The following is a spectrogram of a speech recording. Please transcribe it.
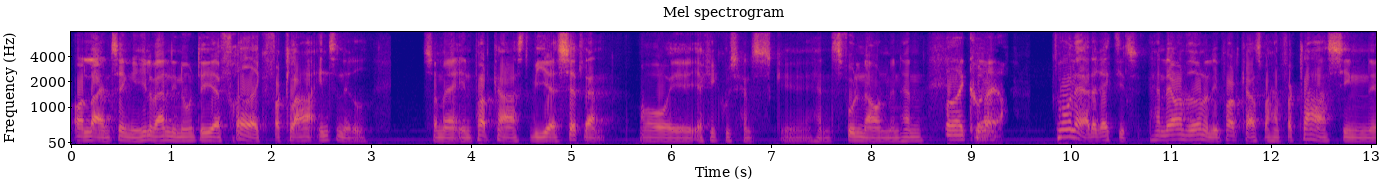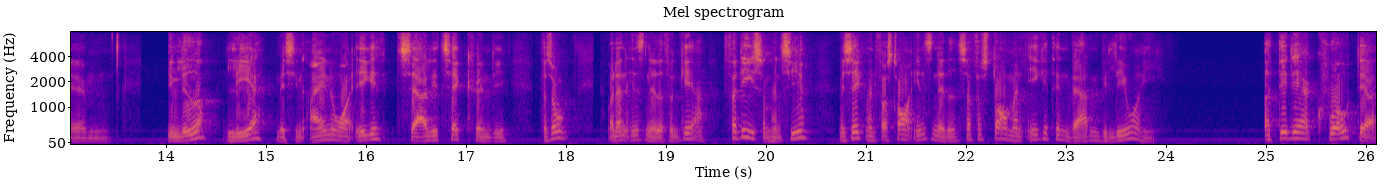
online ting i hele verden lige nu, det er Frederik forklarer internettet som er en podcast via Zetland, og øh, jeg kan ikke huske hans, øh, hans fulde navn, men han... Frederik Kullager. Kullager er det rigtigt. Han laver en vidunderlig podcast, hvor han forklarer sin, øh, sin leder, Lea, med sin egen ord, ikke særlig tech person, hvordan internettet fungerer. Fordi, som han siger, hvis ikke man forstår internettet, så forstår man ikke den verden, vi lever i. Og det der quote der,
